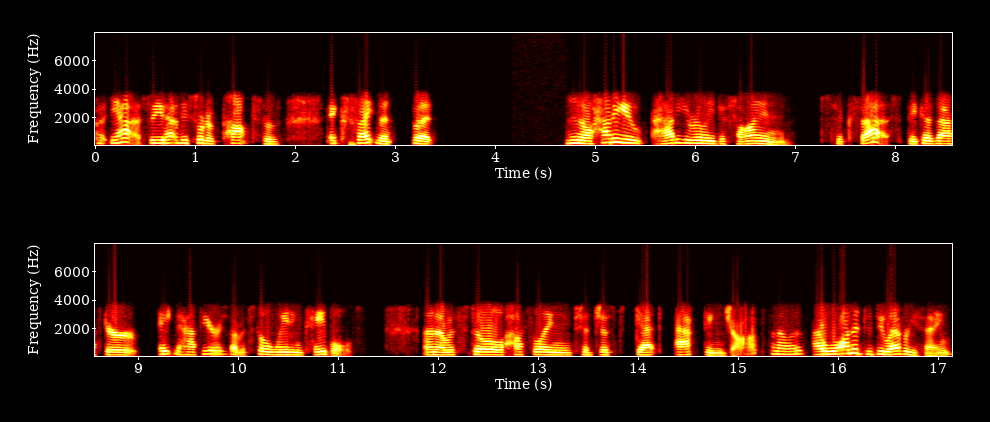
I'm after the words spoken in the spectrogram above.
but yeah, so you have these sort of pops of excitement, but you know, how do you how do you really define success? Because after eight and a half years, I was still waiting tables, and I was still hustling to just get acting jobs, and I was I wanted to do everything,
